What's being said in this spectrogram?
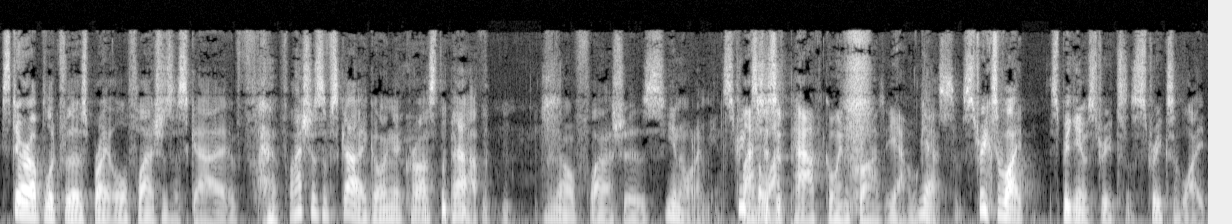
Stare up, look for those bright little flashes of sky, flashes of sky going across the path. no flashes, you know what I mean. Streaks Flashes of light. of path going across. Yeah. Okay. Yes, streaks of light. Speaking of streaks, streaks of light.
